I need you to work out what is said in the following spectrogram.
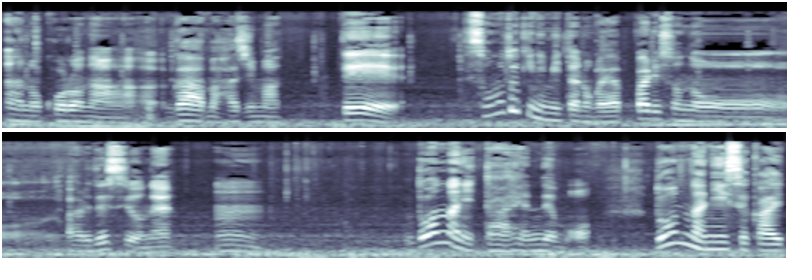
あの、コロナが、ま始まって、その時に見たのが、やっぱりその、あれですよね。うん。どんなに大変でも、どんなに世界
